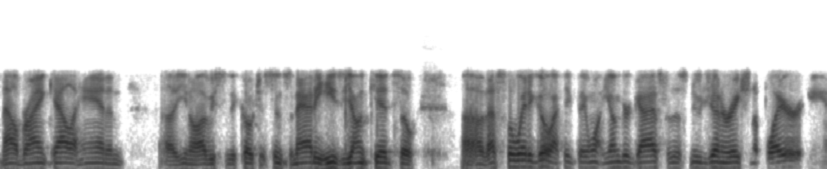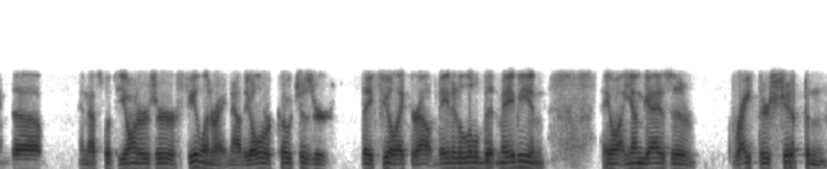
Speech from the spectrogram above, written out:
now Brian Callahan, and uh, you know, obviously the coach at Cincinnati, he's a young kid, so uh, that's the way to go. I think they want younger guys for this new generation of player, and uh, and that's what the owners are feeling right now. The older coaches are they feel like they're outdated a little bit maybe, and they want young guys to right their ship. And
